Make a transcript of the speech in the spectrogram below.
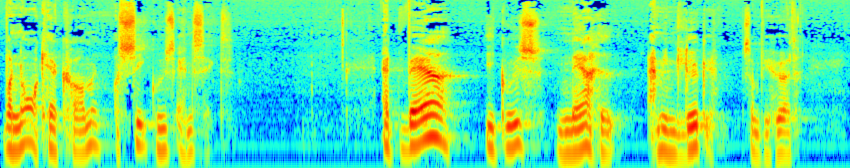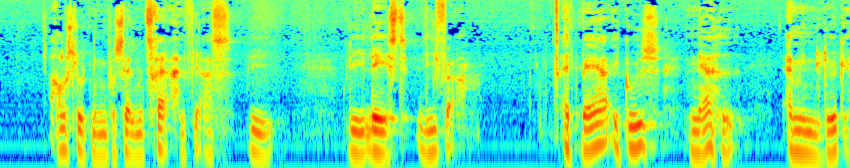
Hvornår kan jeg komme og se Guds ansigt? At være i Guds nærhed er min lykke, som vi hørte afslutningen på salme 73 blive, blive læst lige før. At være i Guds nærhed er min lykke.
